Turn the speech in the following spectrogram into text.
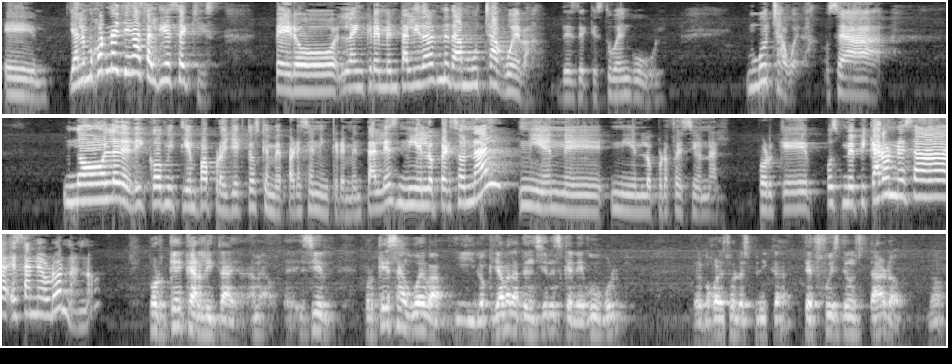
eh, y a lo mejor no llegas al 10X, pero la incrementalidad me da mucha hueva desde que estuve en Google. Mucha hueva. O sea, no le dedico mi tiempo a proyectos que me parecen incrementales, ni en lo personal, ni en, eh, ni en lo profesional, porque pues me picaron esa, esa neurona, ¿no? ¿Por qué, Carlita? Es decir, ¿por qué esa hueva? Y lo que llama la atención es que de Google, a lo mejor eso lo explica, te fuiste a un startup, ¿no?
